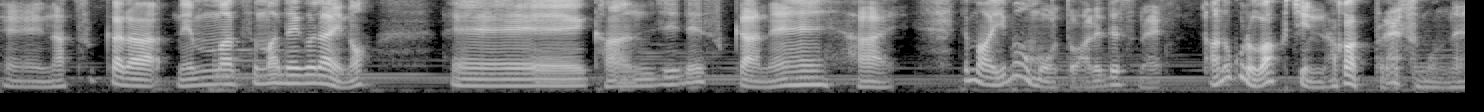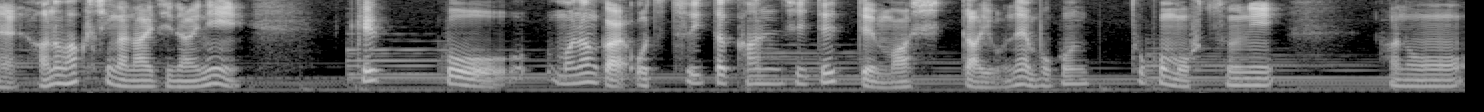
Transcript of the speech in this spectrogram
えー、夏から年末までぐらいの、えー、感じですかね。はい。で、まあ今思うとあれですね。あの頃ワクチンなかったですもんね。あのワクチンがない時代に結構、まあなんか落ち着いた感じ出てましたよね。僕のとこも普通にあの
